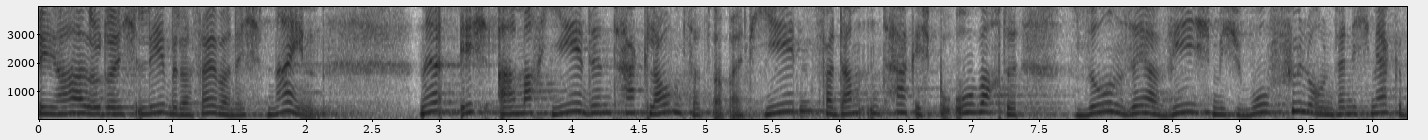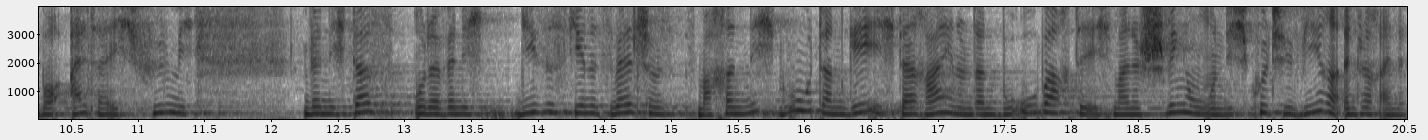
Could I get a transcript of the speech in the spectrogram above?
real oder ich lebe das selber nicht. Nein, Ne? Ich mache jeden Tag Glaubenssatzarbeit, jeden verdammten Tag. Ich beobachte so sehr, wie ich mich wo fühle und wenn ich merke, boah, Alter, ich fühle mich wenn ich das oder wenn ich dieses, jenes Weltschönes mache, nicht gut, dann gehe ich da rein und dann beobachte ich meine Schwingung und ich kultiviere einfach eine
